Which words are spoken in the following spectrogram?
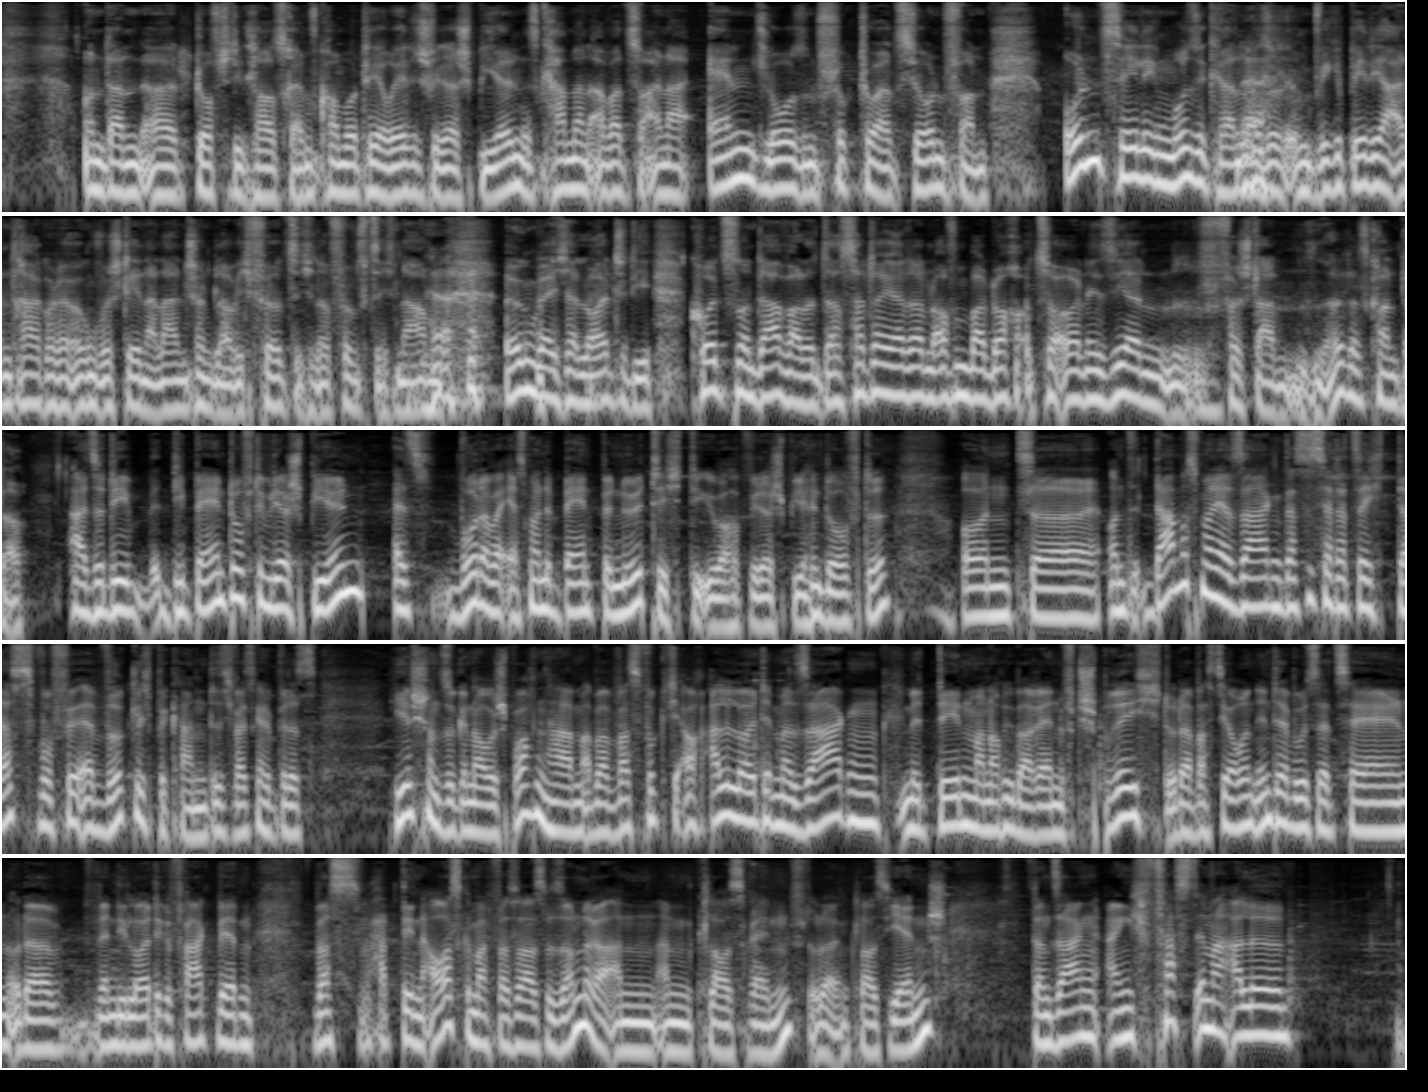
Und dann äh, durfte die Klaus Remf Combo theoretisch wieder spielen. Es kam dann aber zu einer endlosen Fluktuation von unzähligen Musikern, also im Wikipedia-Eintrag oder irgendwo stehen allein schon, glaube ich, 40 oder 50 Namen irgendwelcher Leute, die kurz nur da waren. Und das hat er ja dann offenbar doch zu organisieren verstanden. Ne? Das konnte er. Also die, die Band durfte wieder spielen. Es wurde aber erstmal eine Band benötigt, die überhaupt wieder spielen durfte. Und, äh, und da muss man ja sagen, das ist ja tatsächlich das, wofür er wirklich bekannt ist. Ich weiß gar nicht, ob wir das hier schon so genau besprochen haben, aber was wirklich auch alle Leute immer sagen, mit denen man auch über Renft spricht oder was die auch in Interviews erzählen oder wenn die Leute gefragt werden, was hat den ausgemacht, was war das Besondere an, an Klaus Renft oder an Klaus Jentsch, dann sagen eigentlich fast immer alle,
